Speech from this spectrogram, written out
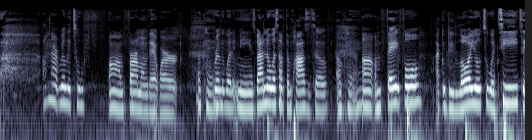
I'm not really too um, firm on that word. Okay. Really, what it means, but I know it's something positive. Okay. Uh, I'm faithful. I could be loyal to a T to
